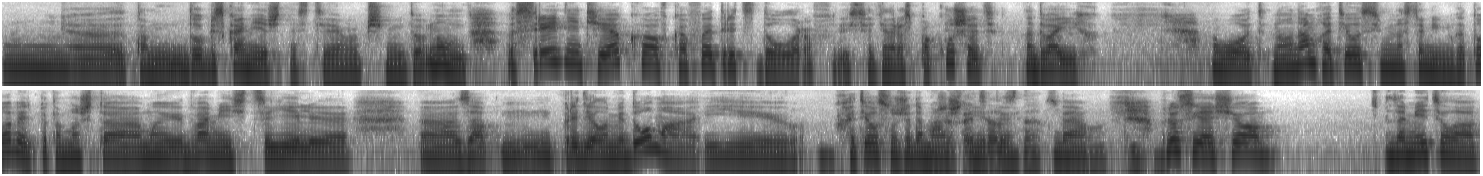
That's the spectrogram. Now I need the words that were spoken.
э, там, до бесконечности, в общем. До, ну, средний чек в кафе 30 долларов, если один раз покушать на двоих. Вот. Но нам хотелось именно самим готовить, потому что мы два месяца ели э, за пределами дома, и хотелось уже домашней уже хотелось, еды. Да, да. Плюс я еще заметила,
